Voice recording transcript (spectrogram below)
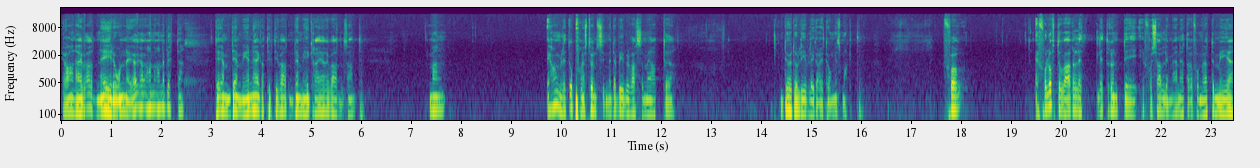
Ja, nei, verden er i det onde. Ja, ja han, han, er blitt det. Det er, det er, mye negativt i verden. Det er mye greier i verden. sant? Men jeg hang meg litt opp for en stund siden i det bibelverset med at uh, død og liv ligger i tungens makt. For jeg får lov til å være litt, litt rundt i, i, forskjellige menigheter. Jeg får møte mye,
